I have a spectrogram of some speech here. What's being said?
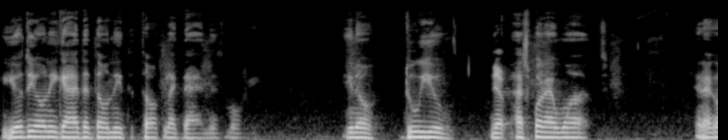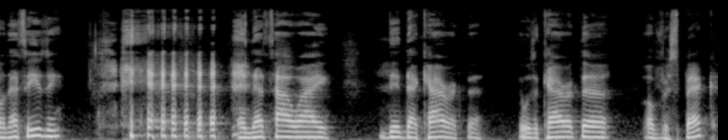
You're the only guy that don't need to talk like that in this movie. You know, do you. Yep. That's what I want. And I go, That's easy. and that's how I did that character. It was a character of respect.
